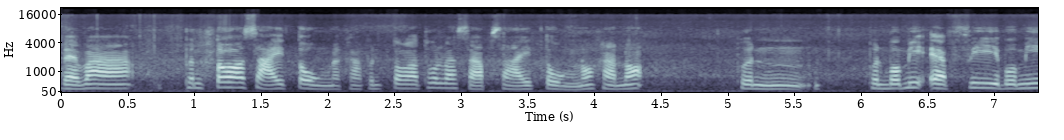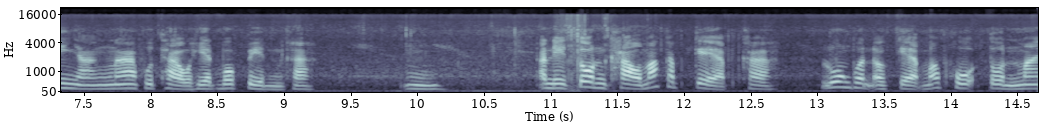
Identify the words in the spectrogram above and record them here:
แต่ว่าเพิ่นต่อสายตรงนะคะเพิ่นต่อโทรศัพท์สายตรงเนาะค่ะเนาะเพิ่น เพิ่นบ่มีแอปฟรีบ่มีหยังนะผู้เฒ่าเฮ็ดบ่เป็นค่ะ อืมอันนี้ต้นข้ามากับแกบค่ะลุงเพิ่นเอาแกบมาโพะต้นไม้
